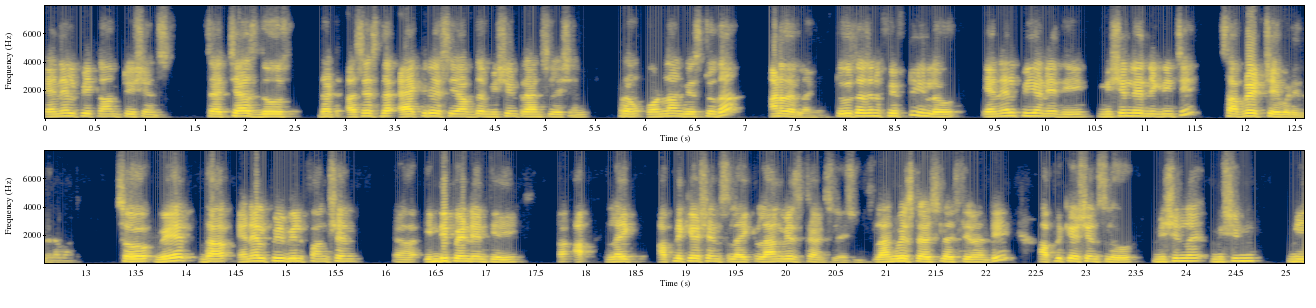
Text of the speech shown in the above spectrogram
NLP competitions such as those that assess the accuracy of the machine translation from one language to the another language two thousand ఫిఫ్టీన్లో ఎన్ఎల్పి అనేది మిషన్ లెర్నింగ్ నుంచి సపరేట్ చేయబడింది అనమాట so where the NLP will function independently like applications like language translation language translation అంటే అప్లికేషన్స్లో మిషన్ మిషన్ మీ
